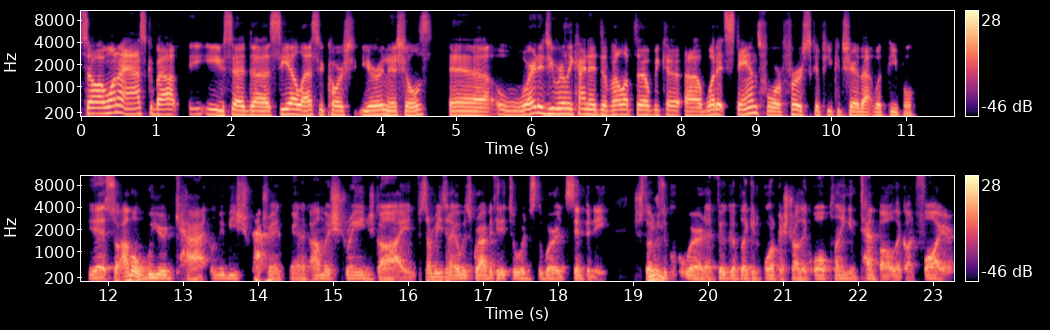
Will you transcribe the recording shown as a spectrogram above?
so I want to ask about you said uh, CLS, of course, your initials. Uh, where did you really kind of develop though? Because uh, what it stands for first, if you could share that with people. Yeah, so I'm a weird cat. Let me be transparent. Like I'm a strange guy, and for some reason, I always gravitated towards the word symphony. Just thought mm. it was a hmm. cool word. I feel of like an orchestra, like all playing in tempo, like on fire.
